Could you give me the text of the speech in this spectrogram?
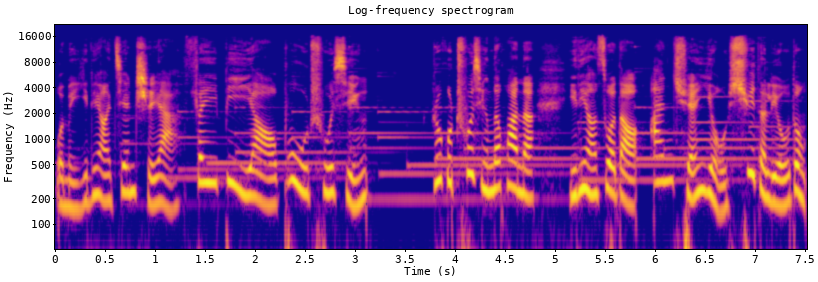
我们一定要坚持呀，非必要不出行。如果出行的话呢，一定要做到安全有序的流动，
